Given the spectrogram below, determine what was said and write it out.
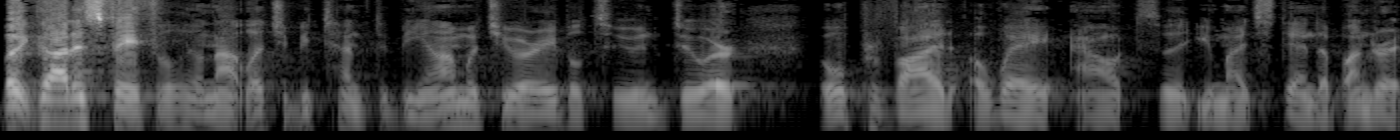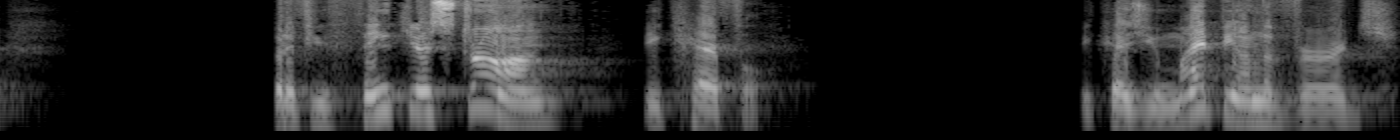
But God is faithful. He'll not let you be tempted beyond what you are able to endure but will provide a way out so that you might stand up under it. But if you think you're strong, be careful, because you might be on the verge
